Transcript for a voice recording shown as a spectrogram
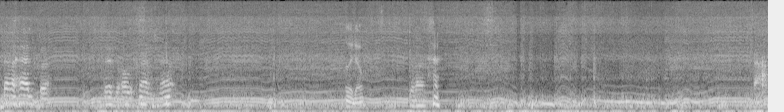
We're still ahead, but got all the crowns now. No, they don't. Uh, ah,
